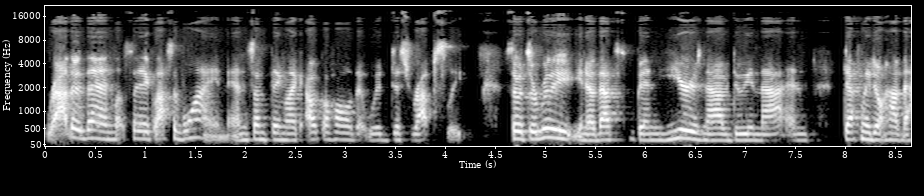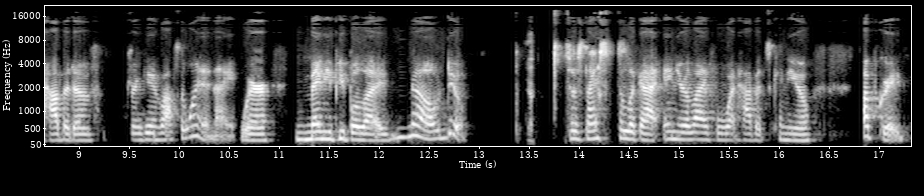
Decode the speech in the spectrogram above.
rather than let's say a glass of wine and something like alcohol that would disrupt sleep. So it's a really you know that's been years now of doing that, and definitely don't have the habit of drinking a glass of wine at night, where many people I know do. Yeah. So it's nice to look at in your life what habits can you upgrade.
